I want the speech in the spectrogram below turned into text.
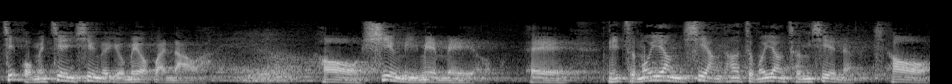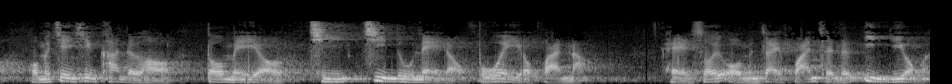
见，我们见性了有没有烦恼啊？哦，性里面没有，哎，你怎么样相，它怎么样呈现呢？哦，我们见性看的哦都没有去进入内容，不会有烦恼，哎，所以我们在凡尘的应用啊，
